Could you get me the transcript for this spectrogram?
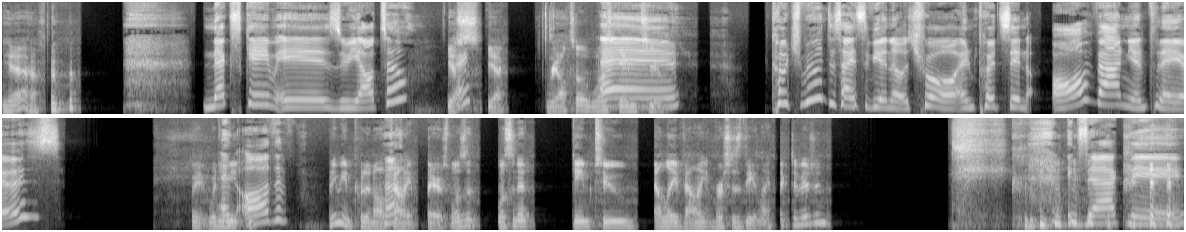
Yeah. Next game is Rialto. yes. Yeah. Rialto was game two. Coach Moon decides to be another troll and puts in all Valiant players Wait, what do you and mean? all the what do you mean? Put in all Huh? Valiant players? Was it? Wasn't it game two? LA Valiant versus the Atlantic Division. exactly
